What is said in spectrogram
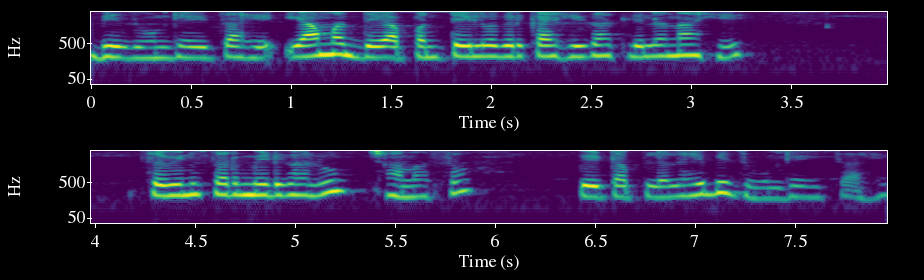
भिजवून घ्यायचं आहे. यामध्ये आपण तेल वगैरे काही घातलेलं नाही. चवीनुसार मीठ घालून छान असं पीठ आपल्याला हे भिजवून घ्यायचं आहे.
